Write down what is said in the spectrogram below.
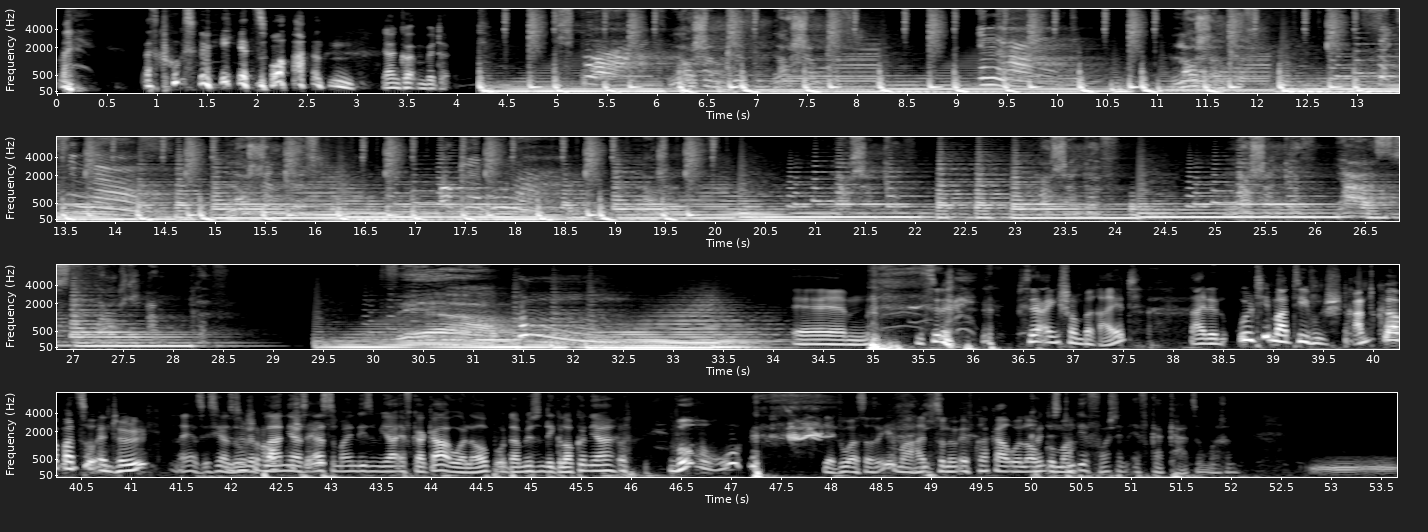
Was guckst du mich jetzt so an? Jan Köppen, bitte. Lauschangriff, Lauschangriff. Inhalt, Lauschangriff, bist, du, bist du eigentlich schon bereit, deinen ultimativen Strandkörper zu enthüllen? Naja, es ist ja Bist so, wir planen ja das erste Mal in diesem Jahr FKK-Urlaub und da müssen die Glocken ja. Wo, wo, wo? Ja, du hast das eh mal halb zu einem FKK-Urlaub Könntest du gemacht. dir vorstellen, FKK zu machen?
